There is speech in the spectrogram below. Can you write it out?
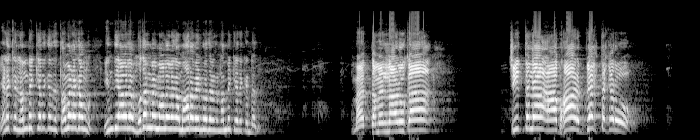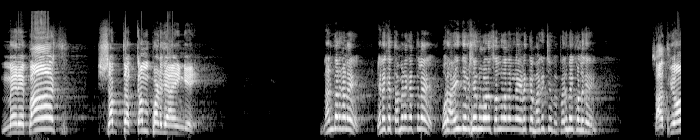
எனக்கு நம்பிக்கை இருக்கிறது தமிழகம் இந்தியாவில் முதன்மை மாநிலமாக மாற வேண்டும் என்ற எனக்கு நம்பிக்கை இருக்கின்றது मैं तमिलनाडु का जितना आभार व्यक्त करूं मेरे पास शब्द कम पड़ जाएंगे நண்பர்களே எனக்கு தமிழகத்தில் ஒரு ஐந்து விஷயங்களோடு சொல்வதில் எனக்கு மகிழ்ச்சி பெருமை கொள்ளுகிறேன் साथियों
